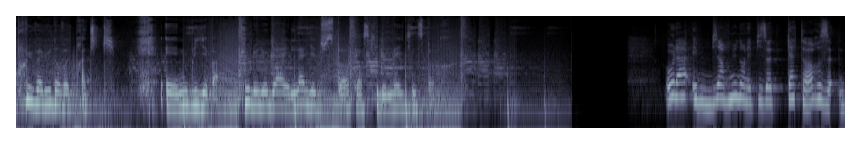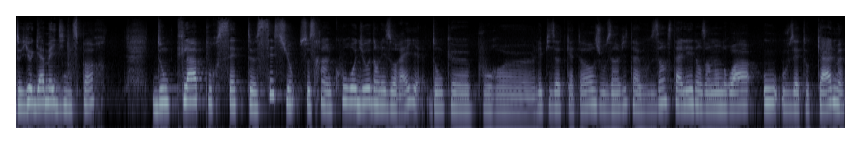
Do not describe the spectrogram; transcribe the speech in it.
plus-value dans votre pratique. Et n'oubliez pas que le yoga est l'allié du sport lorsqu'il est made in sport. Hola et bienvenue dans l'épisode 14 de Yoga Made in Sport. Donc là, pour cette session, ce sera un cours audio dans les oreilles. Donc euh, pour euh, l'épisode 14, je vous invite à vous installer dans un endroit où vous êtes au calme.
